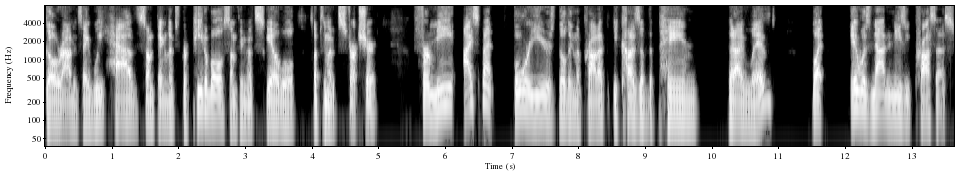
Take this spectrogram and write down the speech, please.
go around and say, we have something that's repeatable, something that's scalable, something that's structured. For me, I spent four years building the product because of the pain that I lived, but it was not an easy process.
